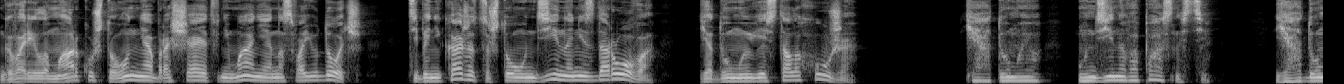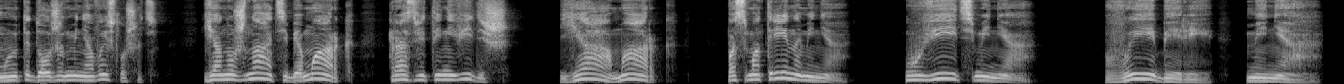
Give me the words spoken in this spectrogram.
Говорила Марку, что он не обращает внимания на свою дочь. «Тебе не кажется, что Ундина нездорова? Я думаю, ей стало хуже». «Я думаю, Ундина в опасности», «Я думаю, ты должен меня выслушать. Я нужна тебе, Марк. Разве ты не видишь? Я, Марк. Посмотри на меня. Увидь меня. Выбери меня».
